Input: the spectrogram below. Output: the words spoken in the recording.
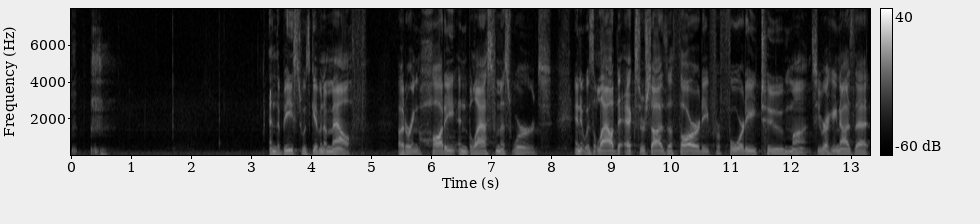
and the beast was given a mouth, uttering haughty and blasphemous words, and it was allowed to exercise authority for 42 months. You recognize that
